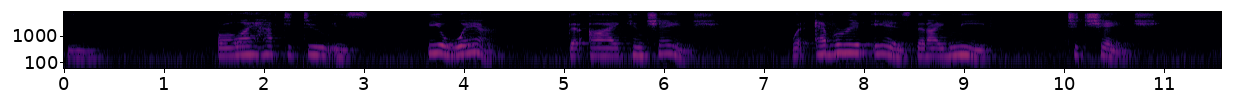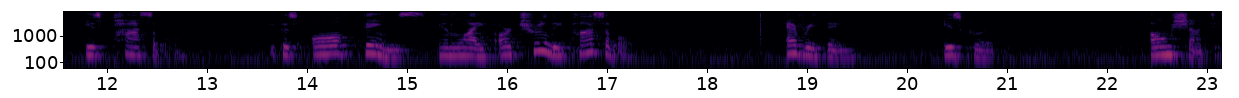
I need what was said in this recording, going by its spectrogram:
being. All I have to do is be aware that I can change. Whatever it is that I need to change is possible because all things in life are truly possible. everything is good. Om Shanti.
